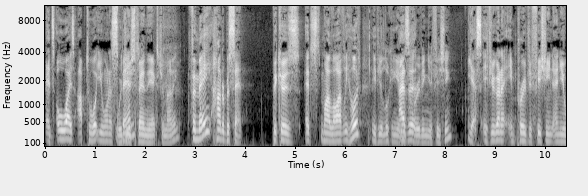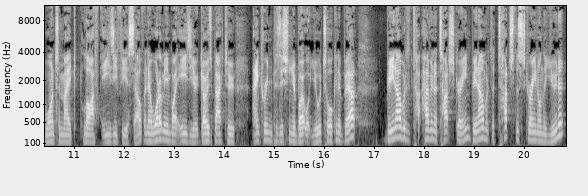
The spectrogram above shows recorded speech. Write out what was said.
it's always up to what you want to spend. Would you spend the extra money? For me, hundred percent, because it's my livelihood. If you're looking at As a- improving your fishing? Yes, if you're going to improve your fishing and you want to make life easy for yourself. And now, what I mean by easier, it goes back to anchoring position your boat, what you were talking about. Being able to t- having a touch screen, being able to touch the screen on the unit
